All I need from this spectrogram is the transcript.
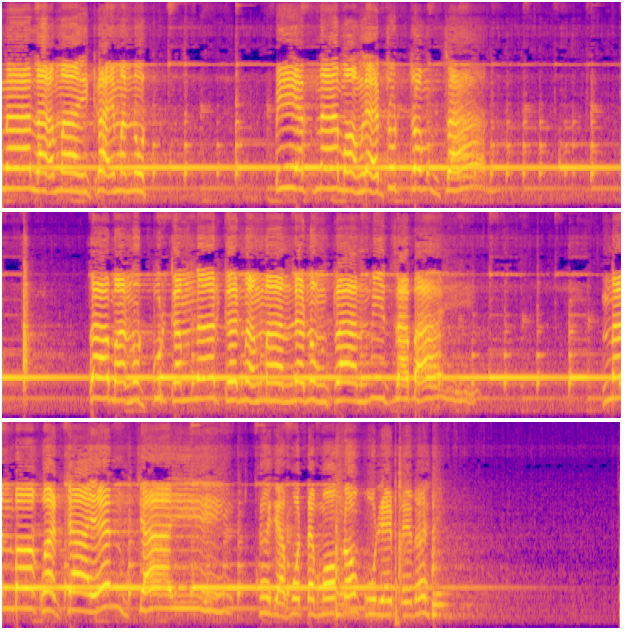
หน้าละไม้ใกล้มนุษย์ เปียกหน้ามองและจุดตรงสารถ้ามนุษย์พุทธกำเนิดเกิดเมืองมานแล้วนงกลานมีสบาย นั่นบอกว่าใจเอ็นใจ เธออย่าหมดแต่มองน้องกูเดยไปเลยส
